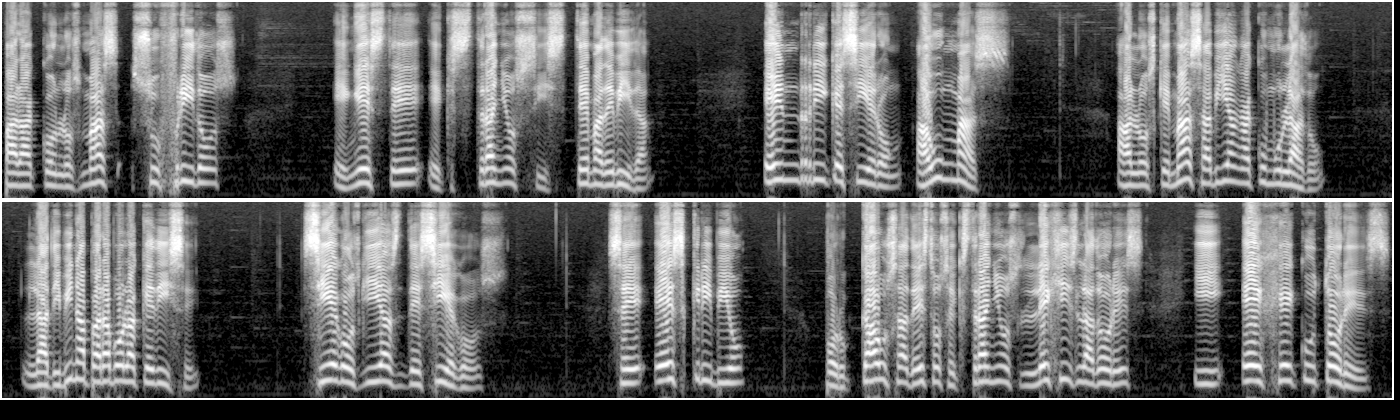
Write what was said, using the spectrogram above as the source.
para con los más sufridos en este extraño sistema de vida enriquecieron aún más a los que más habían acumulado. La divina parábola que dice, ciegos guías de ciegos, se escribió por causa de estos extraños legisladores y ejecutores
